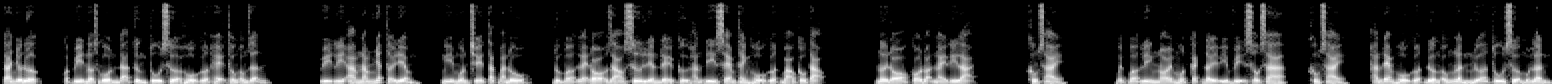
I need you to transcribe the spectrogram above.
Ta nhớ được, cột nợ gồn đã từng tu sửa hồ gợt hệ thống ống dẫn. W i l l i am năm nhất thời điểm, nghĩ muốn chế tác bản đồ, đùm bợ lẹ đỏ giáo sư liền để cử hắn đi xem thành hồ gợt bảo cấu tạo nơi đó có đoạn này đi lại. Không sai. Bạch bỡ lình nói một cách đầy ý vị sâu xa, không sai, hắn đem hổ gợt đường ống lần nữa tu sửa một lần,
